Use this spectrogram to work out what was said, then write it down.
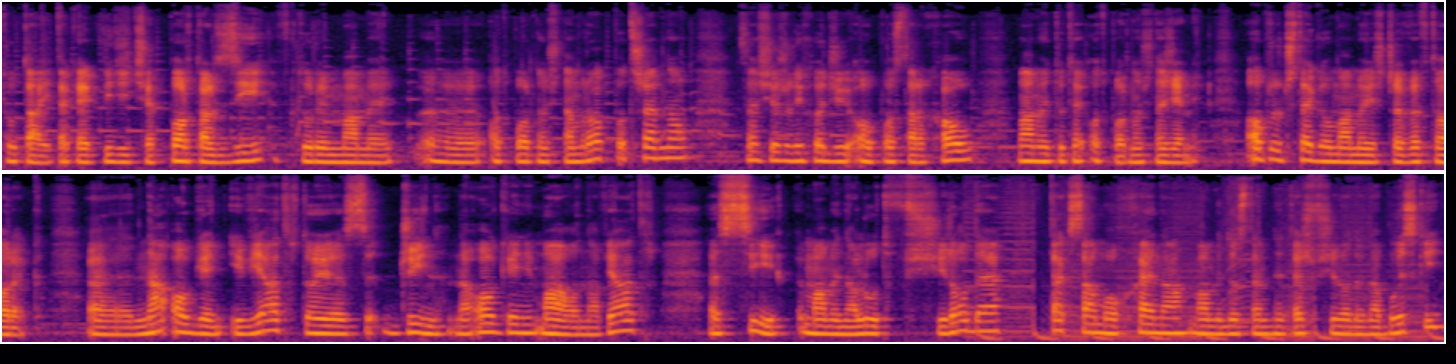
tutaj, tak jak widzicie, portal Z, w którym mamy e, odporność na mrok potrzebną, zaś jeżeli chodzi o postar Hoł, mamy tutaj odporność na ziemię. Oprócz tego mamy jeszcze we wtorek na ogień i wiatr, to jest Jin na ogień, Mao na wiatr, e, Si mamy na lód w środę, tak samo Hena mamy dostępny też w środę na błyski.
